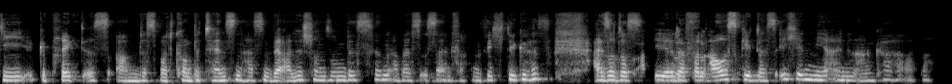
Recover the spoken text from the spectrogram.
die geprägt ist. Ähm, das Wort Kompetenzen hassen wir alle schon so ein bisschen, aber es ist einfach ein wichtiges. Also, dass ihr davon ausgeht, dass ich in mir einen Anker habe.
